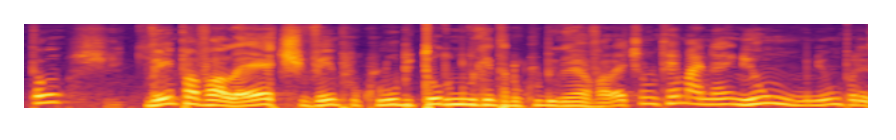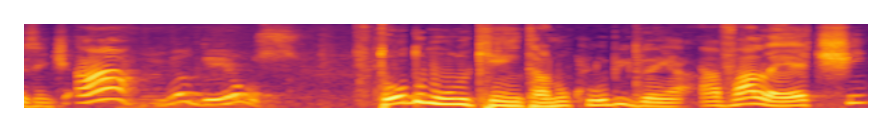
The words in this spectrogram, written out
Então, Chique. vem pra Valete, vem pro clube, todo mundo que entra no clube ganha a Valete, não tem mais nenhum, nenhum presente. Ah, meu Deus! Todo mundo que entra no clube ganha a Valete,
